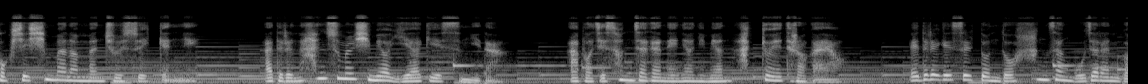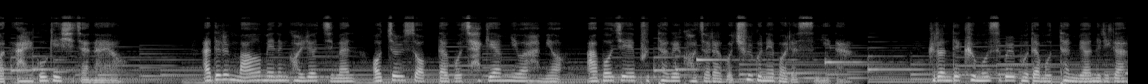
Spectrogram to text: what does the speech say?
혹시 10만 원만 줄 수 있겠니? 아들은 한숨을 쉬며 이야기했습니다. 아버지 손자가 내년이면 학교에 들어가요. 애들에게 쓸 돈도 항상 모자란 것 알고 계시잖아요. 아들은 마음에는 걸렸지만 어쩔 수 없다고 자기 합리화하며 아버지의 부탁을 거절하고 출근해 버렸습니다. 그런데 그 모습을 보다 못한 며느리가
